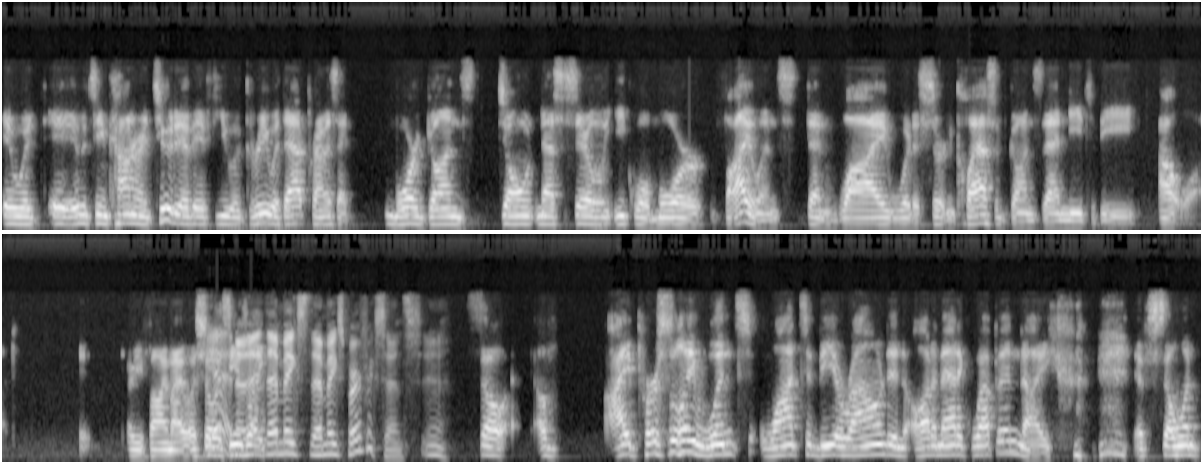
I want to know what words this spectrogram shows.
it would it would seem counterintuitive if you agree with that premise more guns don't necessarily equal more violence, then why would a certain class of guns then need to be outlawed? Are you following my? So yeah, it seems no, that, like that makes that makes perfect sense. Yeah. So um, I personally wouldn't want to be around an automatic weapon. I, if someone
